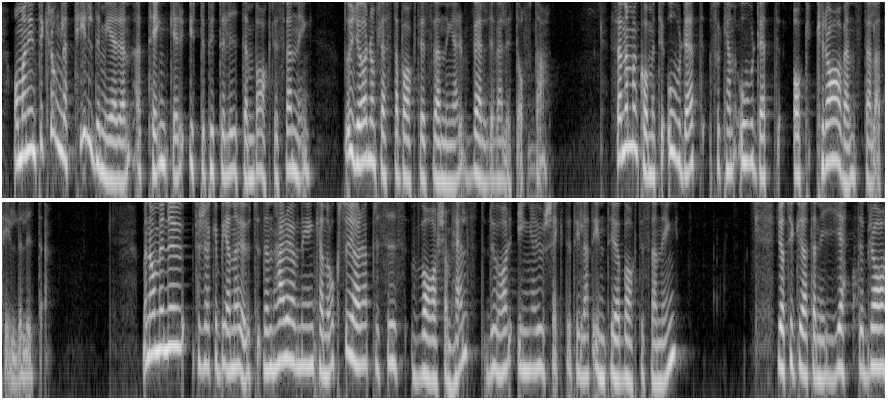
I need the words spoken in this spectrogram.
Om man inte krånglar till det mer än att tänker ytterpytteliten bakdelsvändning, då gör de flesta bakdelsvändningar väldigt, väldigt ofta. Sen när man kommer till ordet så kan ordet och kraven ställa till det lite. Men om vi nu försöker bena ut, den här övningen kan du också göra precis var som helst. Du har inga ursäkter till att inte göra baktillsvänning. Jag tycker att den är jättebra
